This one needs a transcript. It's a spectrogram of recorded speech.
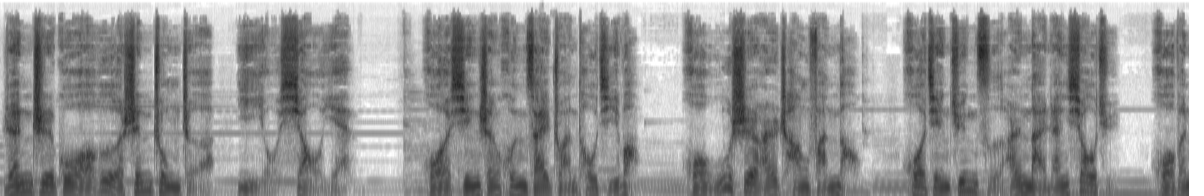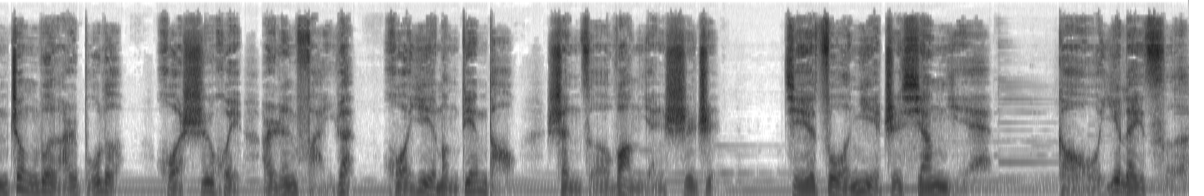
人之过恶深重者，亦有笑焉。或心神昏塞，转头即忘；或无事而常烦恼；或见君子而赧然消沮；或闻政论而不乐；或失会而人反怨；或夜梦颠倒，甚则妄言失志，皆作孽之相也。苟一类此，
